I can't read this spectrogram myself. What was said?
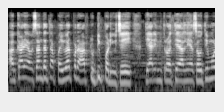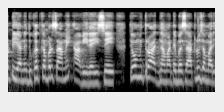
અકાળે અવસાન થતાં પરિવાર પર હાથ તૂટી પડ્યું છે. ત્યારે મિત્રો, અત્યારે હાલની આ સૌથી મોટી અને દુઃખદ ખબર સામે આવી રહી છે. તેઓ મિત્રો, આજના માટે બસ આટલું જ. અમારી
